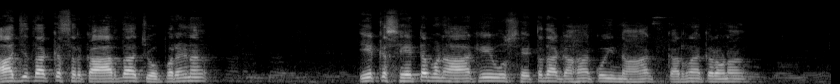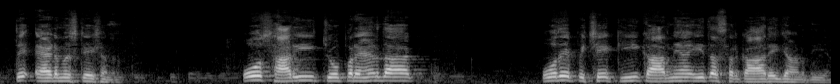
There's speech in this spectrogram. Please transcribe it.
ਅੱਜ ਤੱਕ ਸਰਕਾਰ ਦਾ ਚੁੱਪ ਰਹਿਣਾ, ਇੱਕ ਸਿੱਟ ਬਣਾ ਕੇ ਉਹ ਸਿੱਟ ਦਾ ਗਾਹਾਂ ਕੋਈ ਨਾ ਕਰਨਾ ਕਰਾਉਣਾ ਤੇ ਐਡਮਿਨਿਸਟ੍ਰੇਸ਼ਨ, ਉਹ ਸਾਰੀ ਚੁੱਪ ਰਹਿਣ ਦਾ ਉਹਦੇ ਪਿੱਛੇ ਕੀ ਕਾਰਨ ਆ, ਇਹ ਤਾਂ ਸਰਕਾਰ ਹੀ ਜਾਣਦੀ ਆ।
